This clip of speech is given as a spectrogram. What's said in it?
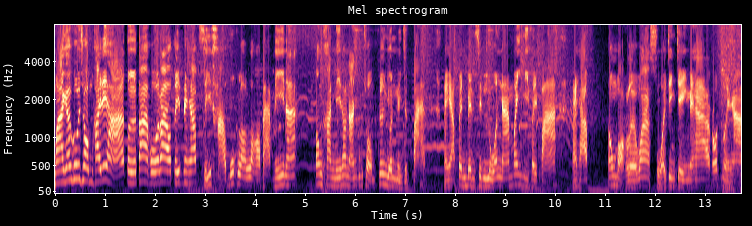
มาครับคุณผู้ชมใครที่หา Toyota Corolla Altis นะครับสีขาวมุกหล่อๆแบบนี้นะ ต้องคันนี้เท่านั้นคุณผู้ชมเครื่องยนต์ 1.8 นะครับ เป็นเบนซินล้วนนะไม่มีไฟฟ้านะครับต้องบอกเลยว่าสวยจริงๆนะฮะรถหน่วยงาน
